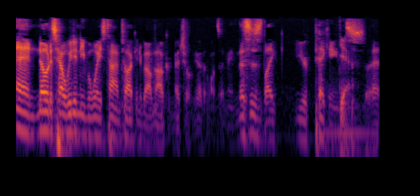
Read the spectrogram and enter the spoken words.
And notice how we didn't even waste time talking about Malcolm Mitchell and the other ones. I mean, this is like your pickings. Uh,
